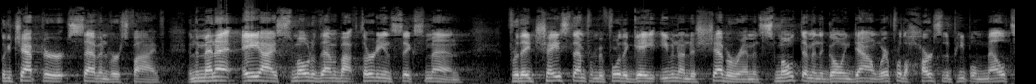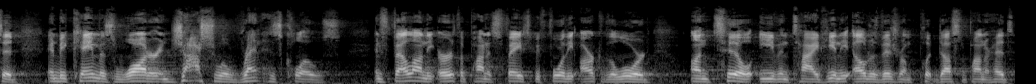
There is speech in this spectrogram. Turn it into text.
Look at chapter 7, verse 5. And the men at Ai smote of them about thirty and six men, for they chased them from before the gate, even unto Shebarim, and smote them in the going down. Wherefore the hearts of the people melted and became as water. And Joshua rent his clothes and fell on the earth upon his face before the ark of the Lord until eventide. He and the elders of Israel put dust upon their heads.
